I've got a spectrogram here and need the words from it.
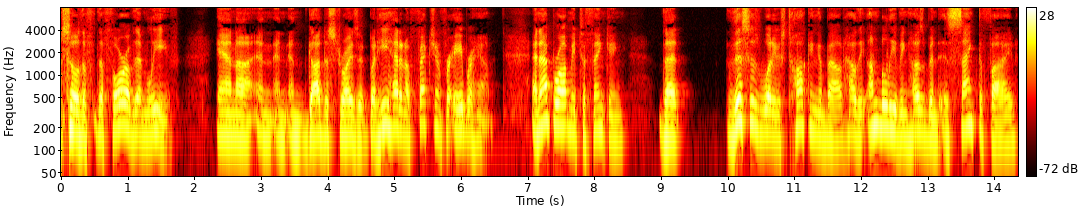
so the, the four of them leave and, uh, and, and, and God destroys it. But he had an affection for Abraham. And that brought me to thinking that this is what he was talking about, how the unbelieving husband is sanctified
